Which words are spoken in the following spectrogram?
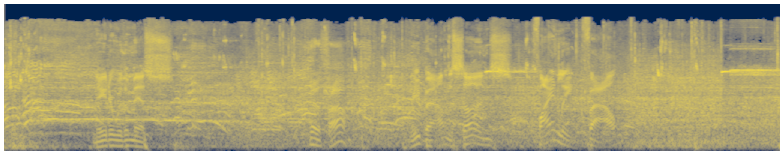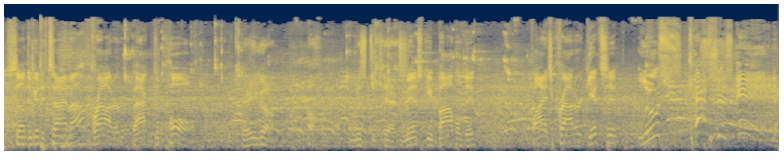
Oh, Nader with a miss. Got a foul. Rebound. The Suns finally foul. Suns will get a timeout. Crowder back to Paul. There you go. Oh, missed the catch. Kaminsky bobbled it. Finds Crowder, gets it loose, catches in,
